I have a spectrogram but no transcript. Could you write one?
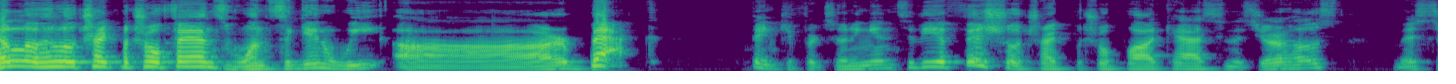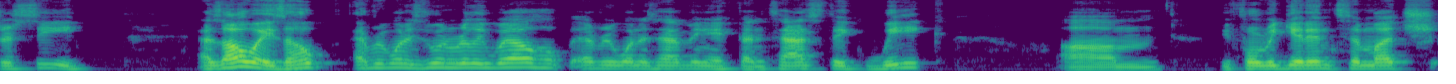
Hello, hello, Trike Patrol fans. Once again, we are back. Thank you for tuning in to the official Trike Patrol podcast, and it's your host, Mr. C. As always, I hope everyone is doing really well. Hope everyone is having a fantastic week. Um, before we get into much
